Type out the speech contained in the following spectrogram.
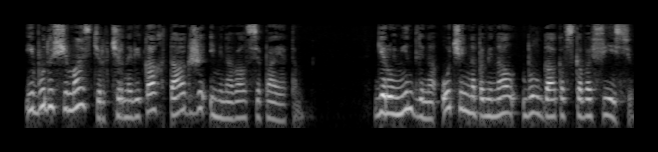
и будущий мастер в черновиках также именовался поэтом герой Миндлина очень напоминал булгаковского Фесю,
